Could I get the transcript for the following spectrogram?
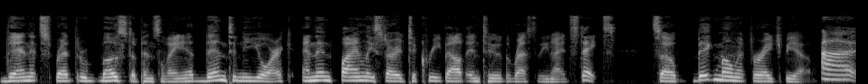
Then it spread through most of Pennsylvania, then to New York, and then finally started to creep out into the rest of the United States. So big moment for HBO. Uh,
